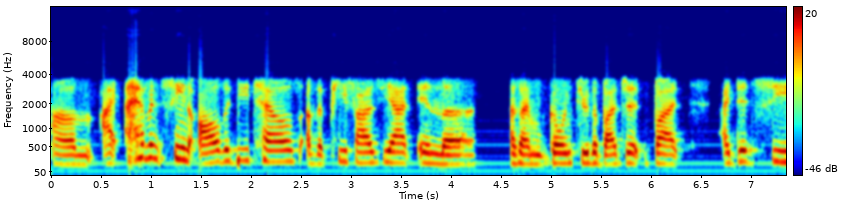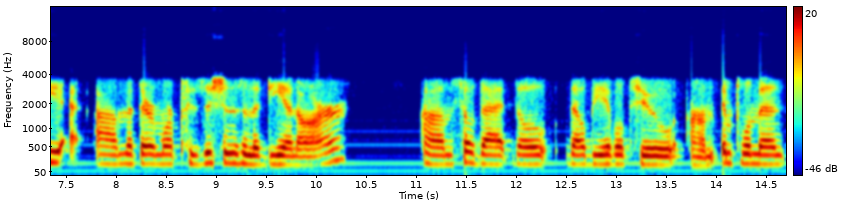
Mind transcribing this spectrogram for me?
Um, I, I haven't seen all the details of the PFAS yet in the as I'm going through the budget, but I did see um, that there are more positions in the DNR, um, so that they'll they'll be able to um, implement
